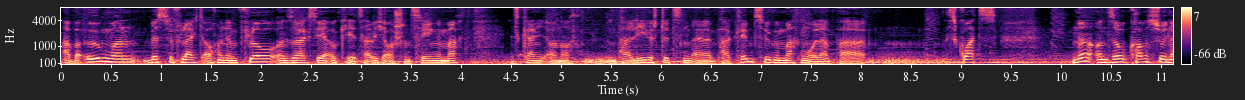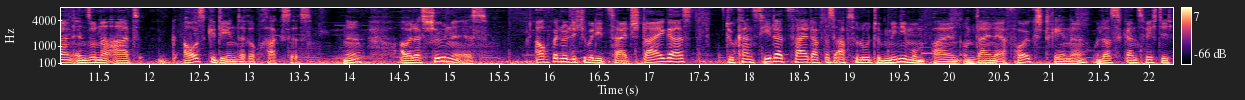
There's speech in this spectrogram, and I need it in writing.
Aber irgendwann bist du vielleicht auch in einem Flow und sagst dir, okay, jetzt habe ich auch schon 10 gemacht. Jetzt kann ich auch noch ein paar Liegestützen, äh, ein paar Klimmzüge machen oder ein paar Squats. Ne? Und so kommst du dann in so eine Art ausgedehntere Praxis. Ne? Aber das Schöne ist, auch wenn du dich über die Zeit steigerst, du kannst jederzeit auf das absolute Minimum fallen, um deine Erfolgssträhne, und das ist ganz wichtig,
